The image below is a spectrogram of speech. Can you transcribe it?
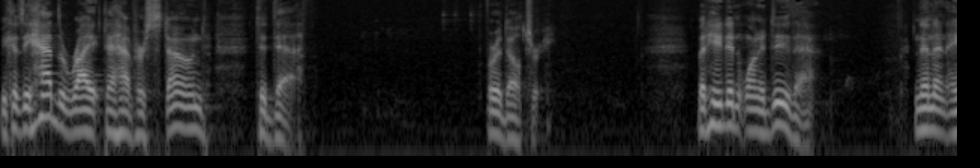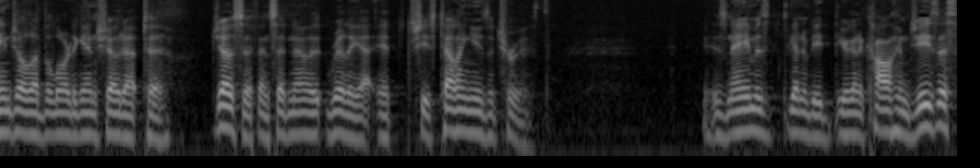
because he had the right to have her stoned to death for adultery. But he didn't want to do that. And then an angel of the Lord again showed up to Joseph and said, No, really, uh, it, she's telling you the truth. His name is going to be, you're going to call him Jesus,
